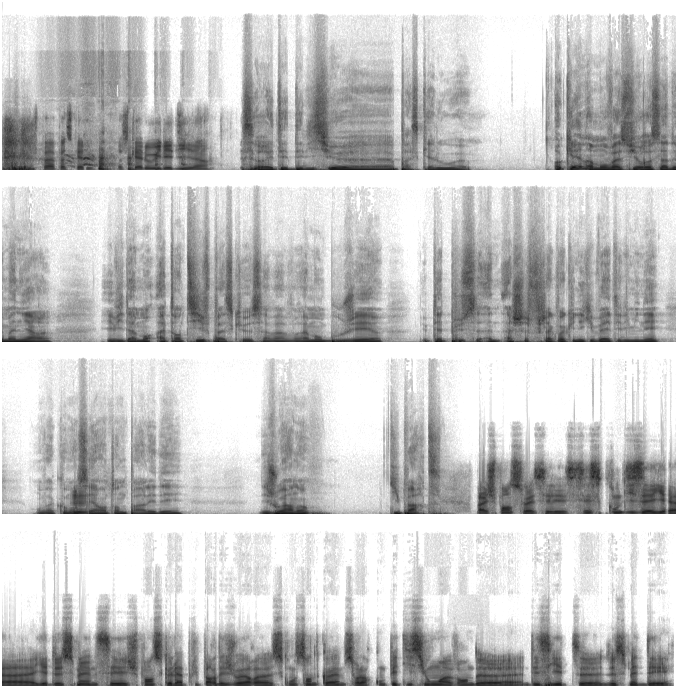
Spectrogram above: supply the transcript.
Je pas à Pascalou. Pascalou, il est divin. Ça aurait été délicieux, euh, Pascalou. euh. Ok, non, mais on va suivre ça de manière euh, évidemment attentive parce que ça va vraiment bouger. Et peut-être plus à- chaque, chaque fois qu'une équipe va être éliminée, on va commencer à entendre parler des, des joueurs, non? Qui partent. Ouais, je pense, ouais, c'est ce qu'on disait il y, a, il y a deux semaines. C'est, je pense que la plupart des joueurs euh, se concentrent quand même sur leur compétition avant de d'essayer de, de se mettre des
